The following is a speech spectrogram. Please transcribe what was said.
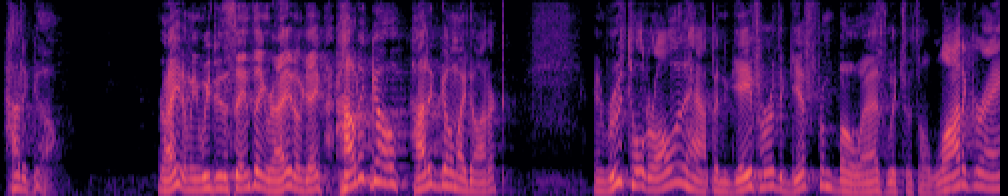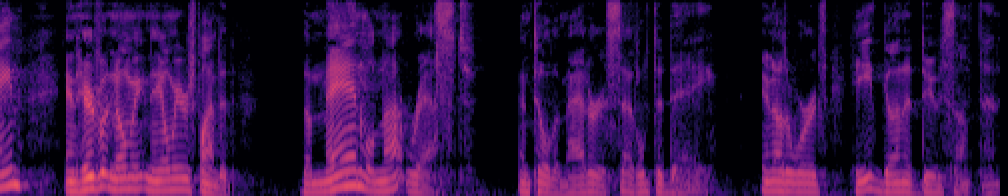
How'd it go? Right? I mean, we do the same thing, right? Okay. How'd it go? How'd it go, my daughter? And Ruth told her all that happened and gave her the gift from Boaz, which was a lot of grain. And here's what Naomi, Naomi responded The man will not rest until the matter is settled today. In other words, he's going to do something.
